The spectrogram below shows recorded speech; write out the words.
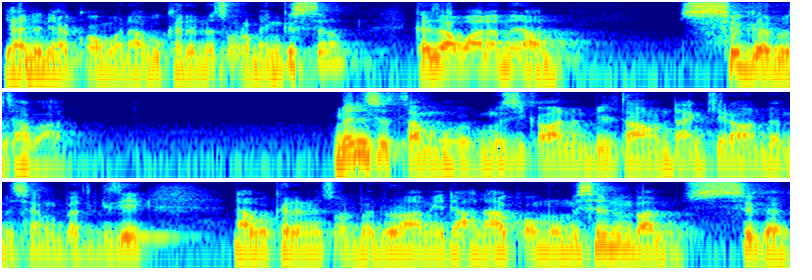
ያንን ያቆመው ናቡከደነጾር መንግስት ነው። ከዛ በኋላ ምን አሉ? ስገዱ ተባሉ። ምን ስትሰሙ ሙዚቃውን፣ እምቢልታውን፣ ዳንኪራውን በምሰሙበት ጊዜ ናቡከደነጾር በዱራ ሜዳ ላቆሙ ምስል ምን ባሉ? ስገዱ።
